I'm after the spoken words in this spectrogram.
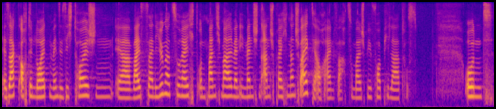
er sagt auch den Leuten, wenn sie sich täuschen, er weist seine Jünger zurecht und manchmal, wenn ihn Menschen ansprechen, dann schweigt er auch einfach, zum Beispiel vor Pilatus. Und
